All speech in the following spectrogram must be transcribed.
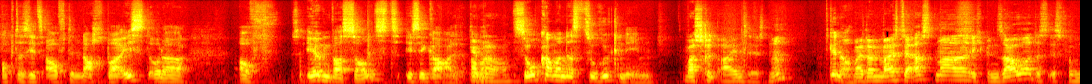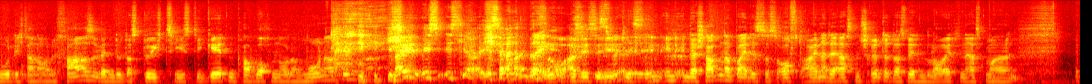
Ob das jetzt auf den Nachbar ist oder auf irgendwas sonst, ist egal. Genau. Aber so kann man das zurücknehmen. Was Schritt 1 ist, ne? Genau. Weil dann weißt du erstmal, ich bin sauer, das ist vermutlich dann auch eine Phase, wenn du das durchziehst, die geht ein paar Wochen oder Monate. Nein, ist, ist ja, ist ja leider so. Also ist, ist in, in, in der Schattenarbeit ist das oft einer der ersten Schritte, dass wir den Leuten erstmal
